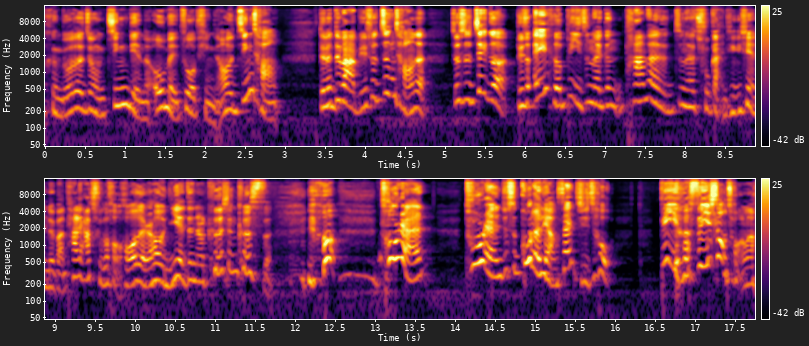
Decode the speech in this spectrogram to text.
很多的这种经典的欧美作品，然后经常，对不对吧？比如说正常的，就是这个，比如说 A 和 B 正在跟他们正在处感情线，对吧？他俩处的好好的，然后你也在那儿磕生磕死，然后突然突然就是过了两三集之后，B 和 C 上床了，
